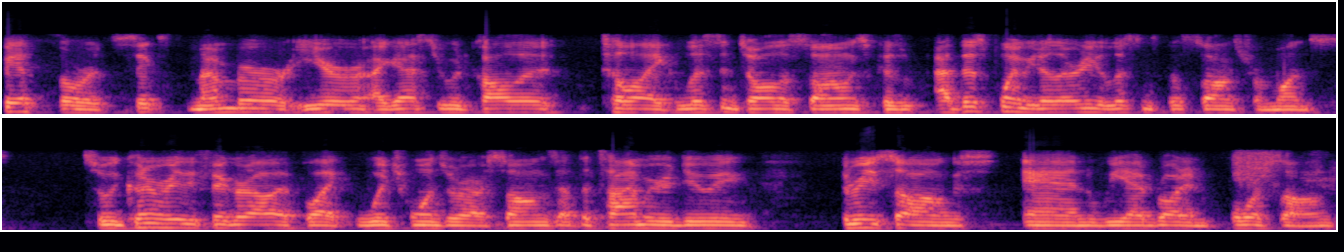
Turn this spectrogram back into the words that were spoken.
fifth or sixth member or ear, I guess you would call it, to like listen to all the songs because at this point we'd already listened to the songs for months, so we couldn't really figure out if like which ones were our songs. At the time, we were doing three songs and we had brought in four songs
